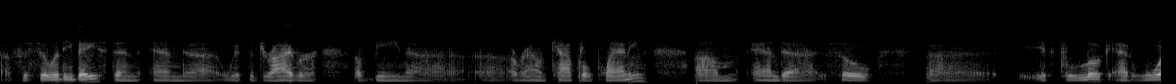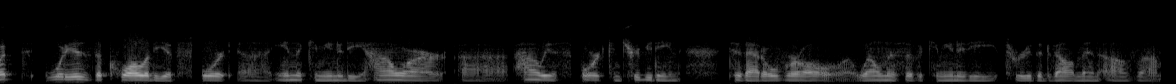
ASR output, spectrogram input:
uh, facility-based and, and uh, with the driver of being uh, around capital planning. Um, and so it's to look at what what is the quality of sport uh, in the community. How are uh, how is sport contributing to that overall wellness of a community through the development of um,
